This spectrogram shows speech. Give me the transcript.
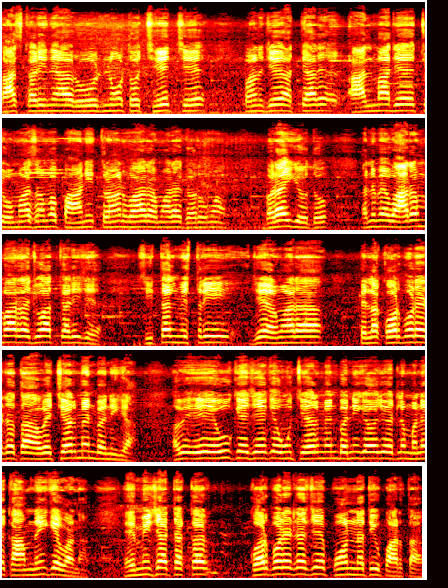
ખાસ કરીને આ રોડનો તો છે જ છે, પણ જે અત્યારે હાલમાં જે ચોમાસામાં પાણી ત્રણ વાર અમારા ઘરોમાં ભરાઈ ગયો હતો, અને મેં વારંવાર રજૂઆત કરી છે. શીતલ મિસ્ત્રી જે અમારા પહેલાં કોર્પોરેટ હતા, હવે ચેરમેન બની ગયા. હવે એ એવું કહે છે કે હું ચેરમેન બની ગયો છું, એટલે મને કામ નહીં કહેવાના. હંમેશા ટક્કર કોર્પોરેટર છે ફોન નથી ઉપાડતા.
